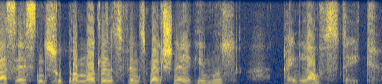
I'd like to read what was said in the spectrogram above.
Was essen Supermodels, wenn es mal schnell gehen muss? Ein Laufsteak.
